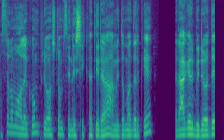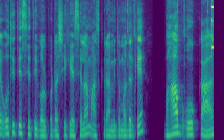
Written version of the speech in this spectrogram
আসসালামু আলাইকুম, প্রিয় অষ্টম শ্রেণির শিক্ষার্থীরা। আমি তোমাদেরকে রাগের ভিডিওতে অতীতের স্মৃতি গল্পটা শিখিয়েছিলাম। আজকে আমি তোমাদেরকে ভাব ও কাজ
